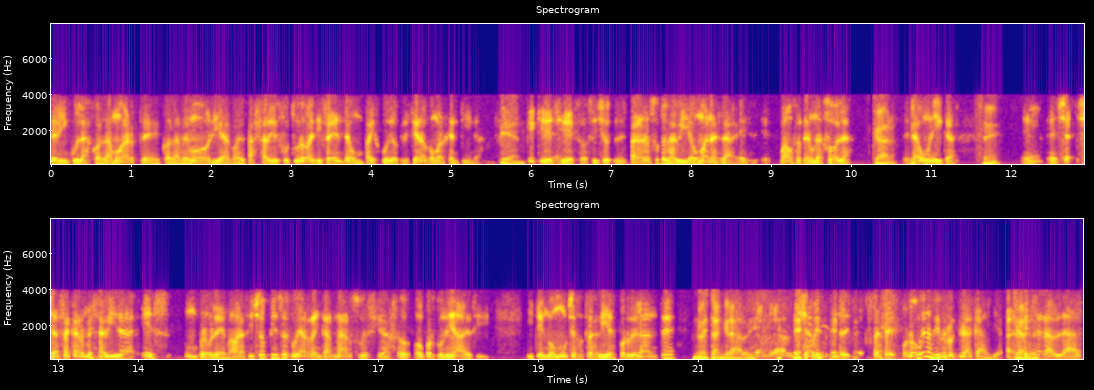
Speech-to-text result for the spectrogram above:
te vinculas con la muerte, con la memoria, con el pasado y el futuro es diferente a un país judío-cristiano como Argentina. Bien. ¿Qué quiere decir eso? Si para nosotros la vida humana es la, vamos a tener una sola. Claro. Es la única. Sí. Ya, sacarme esa vida es un problema. Ahora, si yo pienso que voy a reencarnar sucesivas oportunidades y, y tengo muchas otras vidas por delante. No es tan grave. por lo menos mi perspectiva cambia, para empezar a hablar,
